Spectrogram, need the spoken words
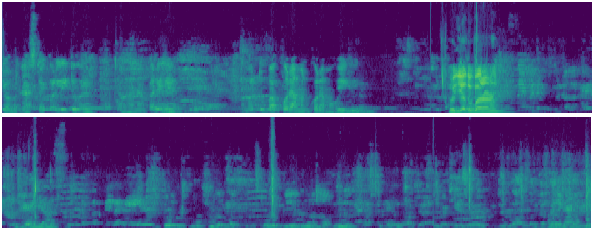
જો અમે નાસ્તો કરી લીધો હે જહાના કરે હે એમાં તું બા ખોરામાં ને ખોરામાં હોઈ ગઈ હોઈ ગયા તું બારાણે હોઈએ ના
